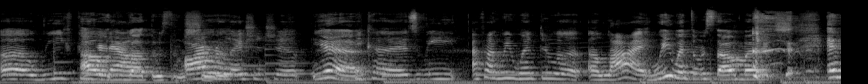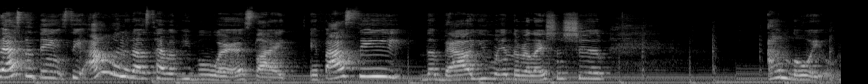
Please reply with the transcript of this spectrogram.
uh we figured oh, out our shit. relationship. Yeah. Because we I feel like we went through a, a lot. We went through so much. and that's the thing. See, I'm one of those type of people where it's like if I see the value in the relationship, I'm loyal.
